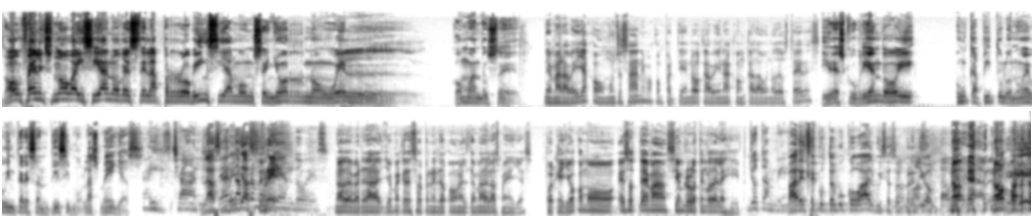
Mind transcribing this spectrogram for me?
Don Félix Novaiciano desde la provincia Monseñor Noel. ¿Cómo anda usted? De maravilla, con muchos ánimos, compartiendo cabina con cada uno de ustedes. Y descubriendo hoy un capítulo nuevo interesantísimo, Las Mellas. Ay, Charlie. Las ya mellas está promoviendo eso. No, de verdad, yo me quedé sorprendido con el tema de las mellas. Porque yo como esos temas siempre los tengo de lejito. Yo también. Parece que usted buscó algo y se sorprendió. No, no, cuando tú,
